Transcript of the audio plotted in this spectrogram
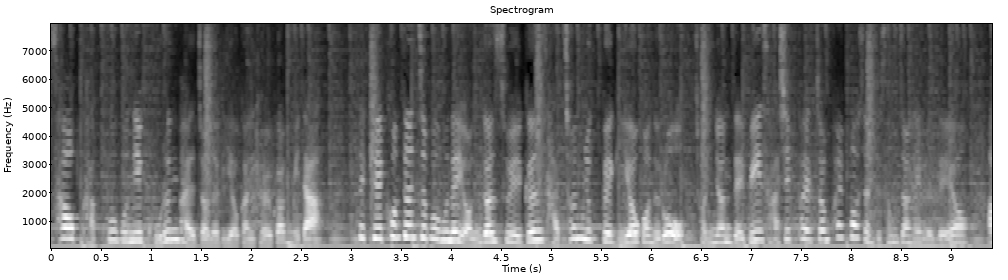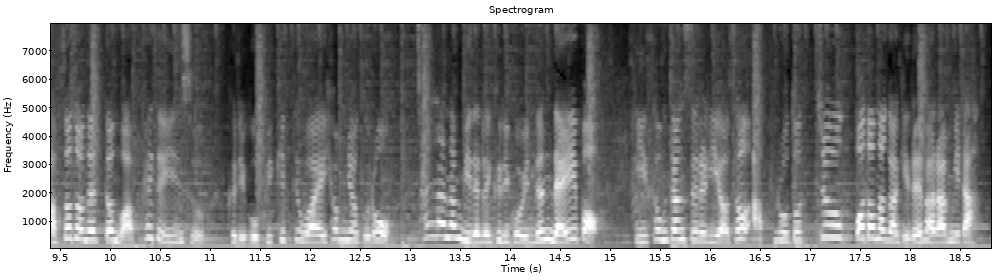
사업 각 부분이 고른 발전을 이어간 결과입니다. 특히 콘텐츠 부분의 연간 수익은 4,602억 원으로 전년 대비 48.8% 성장했는데요. 앞서 전했던 왓패드 인수, 그리고 빅히트와의 협력으로 찬란한 미래를 그리고 있는 네이버. 이 성장세를 이어서 앞으로도 쭉 뻗어나가기를 바랍니다.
